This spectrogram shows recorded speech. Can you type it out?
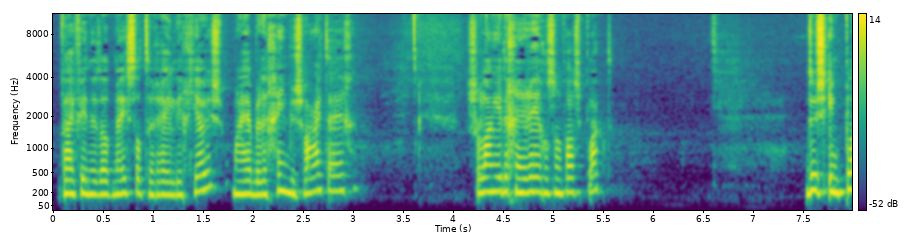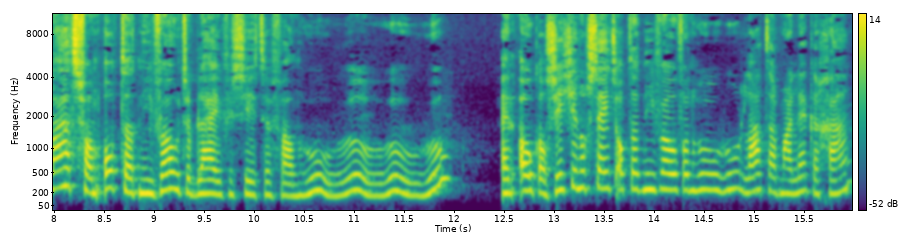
Wij vinden dat meestal te religieus, maar hebben er geen bezwaar tegen. Zolang je er geen regels aan vastplakt. Dus in plaats van op dat niveau te blijven zitten van hoe, hoe, hoe, hoe. En ook al zit je nog steeds op dat niveau van hoe, hoe, laat dat maar lekker gaan.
